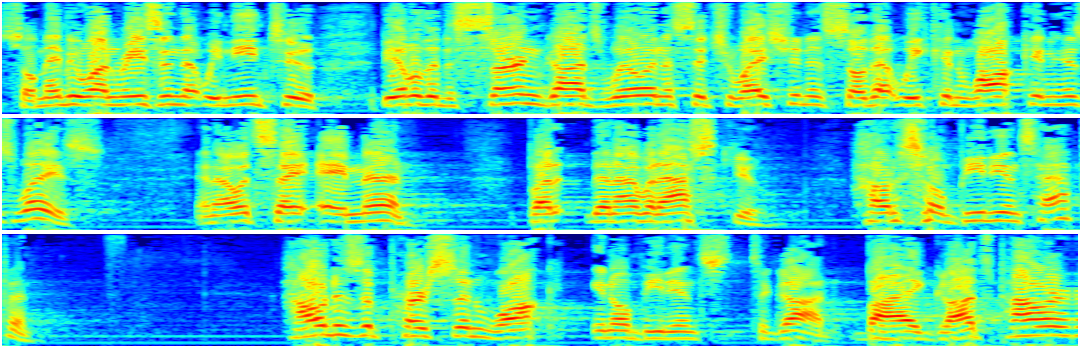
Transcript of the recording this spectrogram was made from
So maybe one reason that we need to be able to discern God's will in a situation is so that we can walk in His ways. And I would say amen. But then I would ask you, how does obedience happen? How does a person walk in obedience to God? By God's power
